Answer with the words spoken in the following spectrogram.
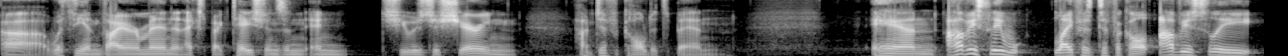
uh, with the environment and expectations. And, and she was just sharing how difficult it's been. And obviously, life is difficult. Obviously,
